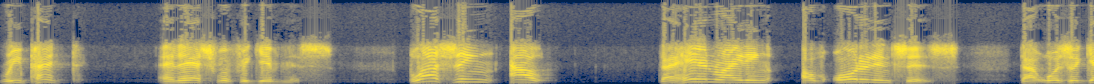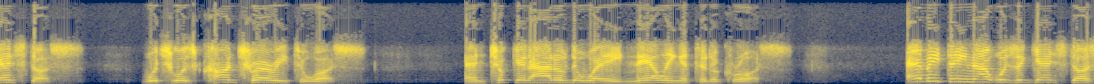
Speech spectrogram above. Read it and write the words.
repent and ask for forgiveness blotting out the handwriting of ordinances that was against us, which was contrary to us, and took it out of the way, nailing it to the cross. Everything that was against us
